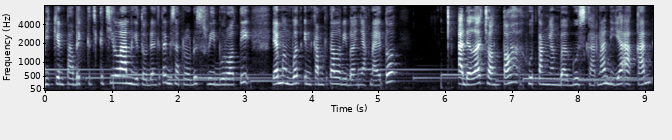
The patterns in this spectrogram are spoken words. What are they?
bikin pabrik kecil-kecilan gitu dan kita bisa produce ribu roti yang membuat income kita lebih banyak. Nah itu adalah contoh hutang yang bagus karena dia akan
